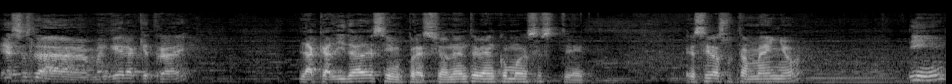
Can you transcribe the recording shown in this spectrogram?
Esa es la manguera que trae. La calidad es impresionante, vean cómo es este... Es ir a su tamaño. Y,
